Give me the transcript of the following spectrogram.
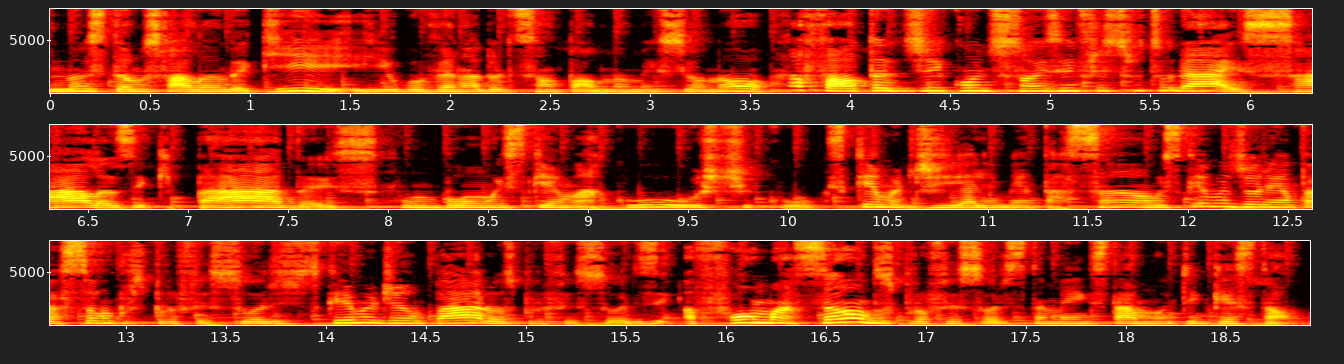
não estamos falando aqui, e o governador de São Paulo não mencionou, a falta de condições infraestruturais, salas equipadas, um bom esquema acústico, esquema de alimentação, esquema de orientação para os professores, esquema de amparo aos professores. A formação dos professores também está muito em questão.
